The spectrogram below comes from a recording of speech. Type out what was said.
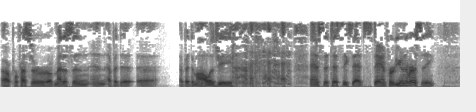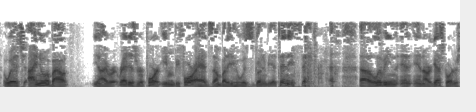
uh, professor of medicine and epide- uh, epidemiology and statistics at Stanford University, which I knew about. You know, I read his report even before I had somebody who was going to be attending Stanford, uh, living in, in our guest quarters.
